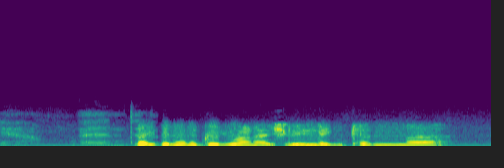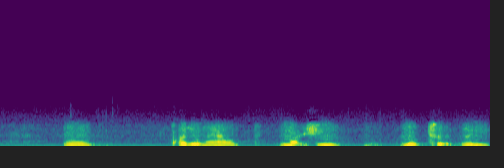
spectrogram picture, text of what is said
Yeah, and uh, They've been on a good run, actually, Lincoln. Uh, uh, I don't know how much you looked at the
